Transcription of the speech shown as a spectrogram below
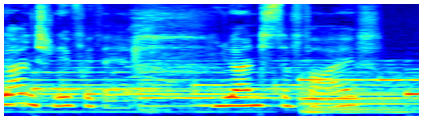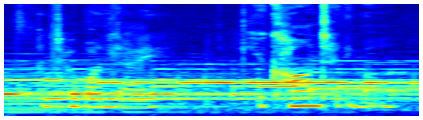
learn to live with it. You learn to survive until one day you can't anymore.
